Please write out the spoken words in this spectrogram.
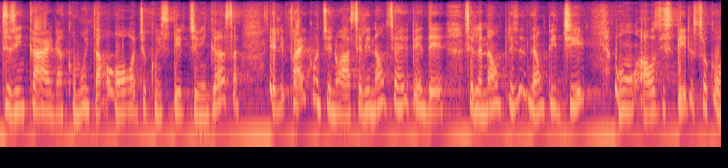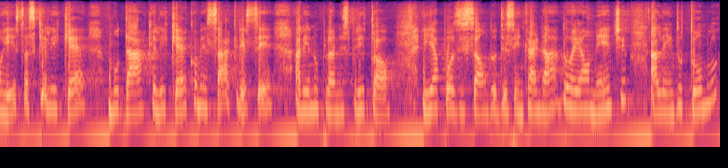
desencarna com muita ódio, com espírito de vingança, ele vai continuar, se ele não se arrepender, se ele não, não pedir um, aos espíritos socorristas que ele quer mudar, que ele quer começar a crescer ali no plano espiritual. E a posição do desencarnado realmente, além do túmulo,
